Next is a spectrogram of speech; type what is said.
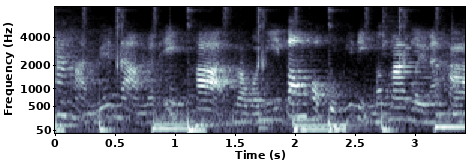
อาหารเวียดนามนั่นเองค่ะสำหรับวันนี้ต้องขอบคุณพี่หนิงมาก ๆ เลยนะคะ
